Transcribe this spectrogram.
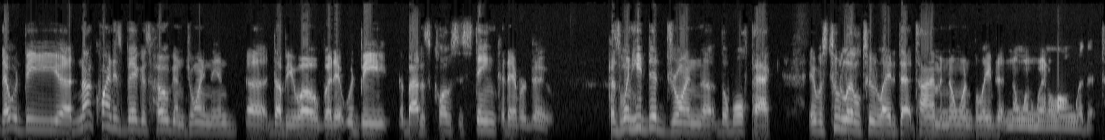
that would be uh, not quite as big as Hogan joining the NWO, but it would be about as close as Sting could ever do. Because when he did join the the Wolfpac, it was too little, too late at that time, and no one believed it, and no one went along with it.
